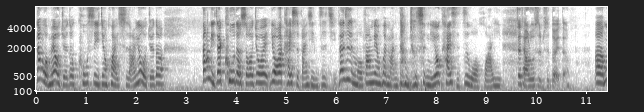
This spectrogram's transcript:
但我没有觉得哭是一件坏事啊，因为我觉得。当你在哭的时候，就会又要开始反省自己，但是某方面会蛮当，就是你又开始自我怀疑，这条路是不是对的？呃，目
